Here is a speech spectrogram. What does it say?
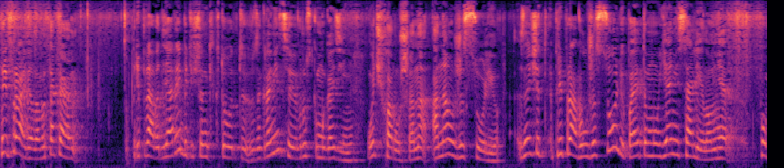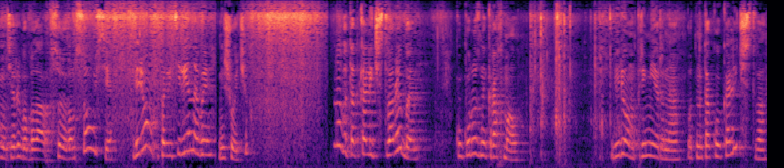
приправила. Вот такая приправа для рыбы, девчонки, кто вот за границей в русском магазине. Очень хорошая, она, она уже с солью. Значит, приправа уже с солью, поэтому я не солила. У меня, помните, рыба была в соевом соусе. Берем полиэтиленовый мешочек. Ну, вот от количества рыбы кукурузный крахмал. Берем примерно вот на такое количество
